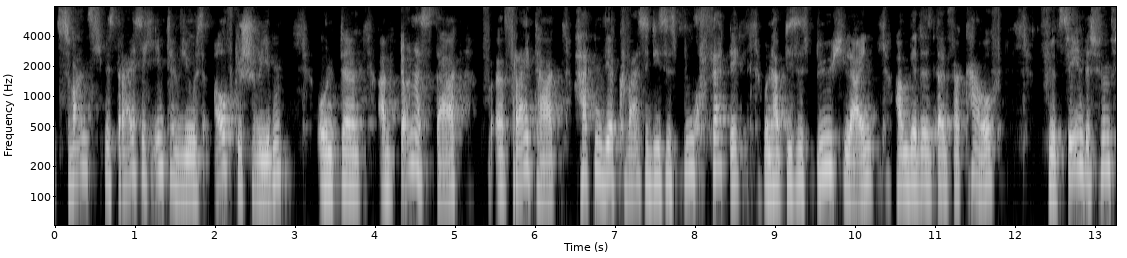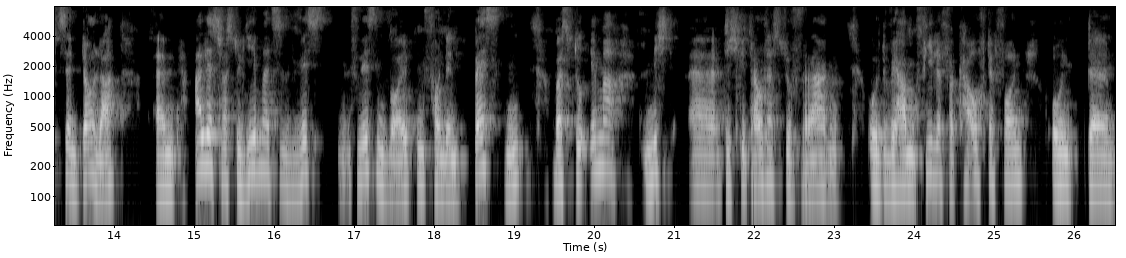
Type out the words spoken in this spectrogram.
20 bis 30 Interviews aufgeschrieben und äh, am Donnerstag äh, Freitag hatten wir quasi dieses Buch fertig und habe dieses Büchlein, haben wir das dann verkauft für 10 bis 15 Dollar. Ähm, alles, was du jemals wiss, wissen wollten von den Besten, was du immer nicht äh, dich getraut hast zu fragen. Und wir haben viele verkauft davon und äh,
